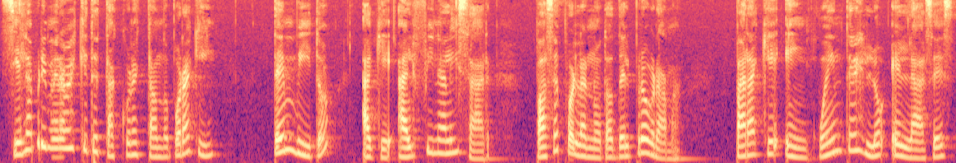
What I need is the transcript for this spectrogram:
Si es la primera vez que te estás conectando por aquí, te invito a que al finalizar pases por las notas del programa para que encuentres los enlaces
